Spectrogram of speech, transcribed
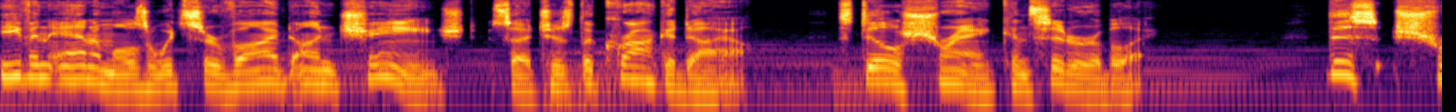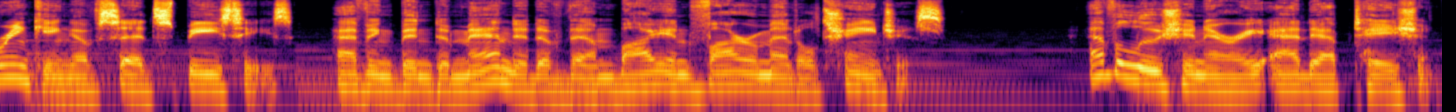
Even animals which survived unchanged, such as the crocodile, still shrank considerably. This shrinking of said species having been demanded of them by environmental changes. Evolutionary adaptation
